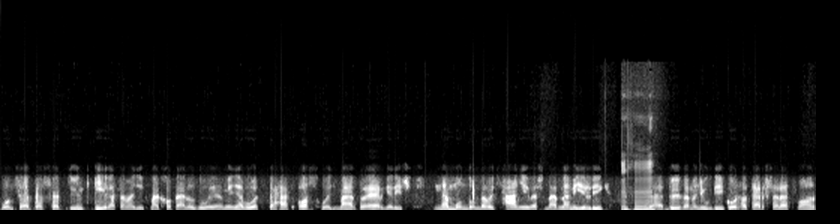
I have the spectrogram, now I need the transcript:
koncertezhettünk. Életem egyik meghatározó élménye volt. Tehát az, hogy Márta Ergerics nem mondom be, hogy hány éves, mert nem illik, uh-huh. de bőven a nyugdíjkorhatár felett van, on.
